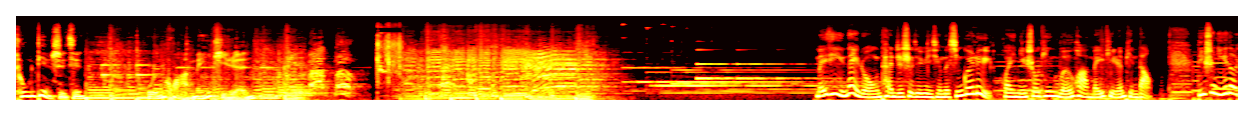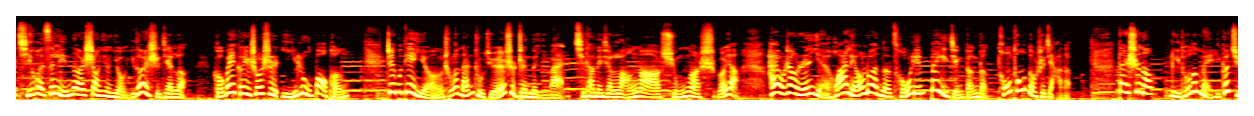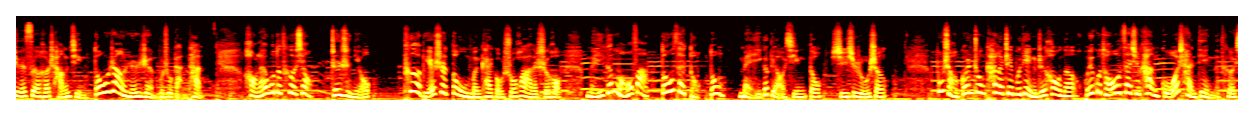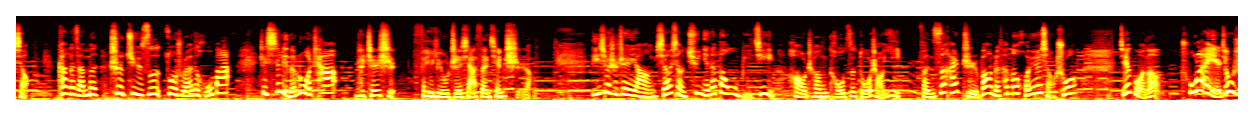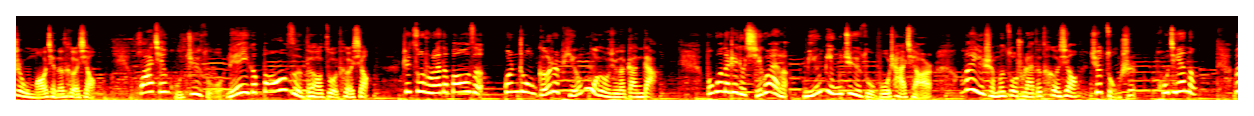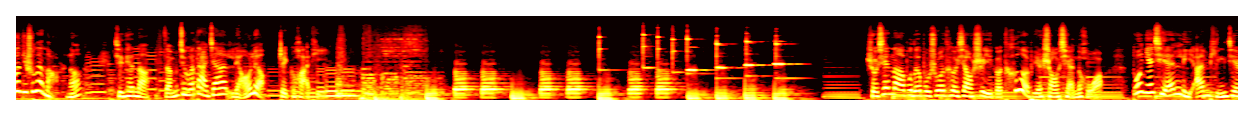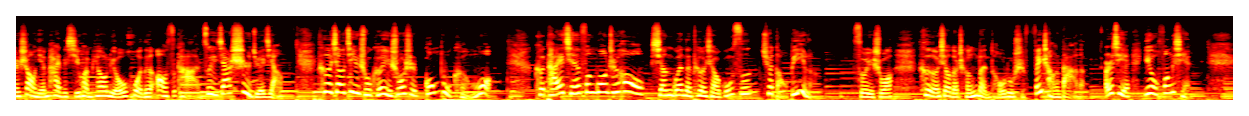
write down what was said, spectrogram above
充电时间，文化媒体人。媒体与内容探知世界运行的新规律，欢迎您收听文化媒体人频道。迪士尼的奇幻森林呢，上映有一段时间了，口碑可以说是一路爆棚。这部电影除了男主角是真的以外，其他那些狼啊、熊啊、蛇呀，还有让人眼花缭乱的丛林背景等等，通通都是假的。但是呢，里头的每一个角色和场景都让人忍不住感叹：好莱坞的特效真是牛。特别是动物们开口说话的时候，每一根毛发都在抖动，每一个表情都栩栩如生。不少观众看了这部电影之后呢，回过头再去看国产电影的特效，看看咱们斥巨资做出来的胡巴，这心里的落差，那真是飞流直下三千尺啊！的确是这样。想想去年的《盗墓笔记》，号称投资多少亿，粉丝还指望着它能还原小说，结果呢，出来也就是五毛钱的特效。花千骨剧组连一个包子都要做特效，这做出来的包子，观众隔着屏幕都觉得尴尬。不过呢，这就奇怪了，明明剧组不差钱儿，为什么做出来的特效却总是扑街呢？问题出在哪儿呢？今天呢，咱们就和大家聊聊这个话题。首先呢，不得不说，特效是一个特别烧钱的活儿。多年前，李安凭借《少年派的奇幻漂流》获得奥斯卡最佳视觉奖，特效技术可以说是功不可没。可台前风光之后，相关的特效公司却倒闭了。所以说，特效的成本投入是非常大的，而且也有风险。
